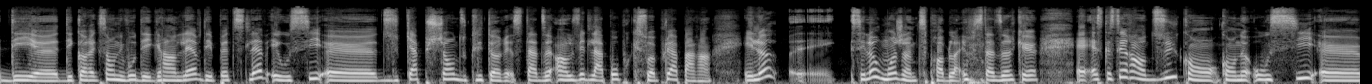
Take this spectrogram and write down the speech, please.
des euh, des corrections au niveau des grandes lèvres, des petites lèvres et aussi du capuchon du clitoris, c'est-à-dire enlever de la peau pour qu'il soit plus apparent. Et là, euh, c'est là où moi j'ai un petit problème, c'est-à-dire que euh, est-ce que c'est rendu qu'on qu'on a aussi euh,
